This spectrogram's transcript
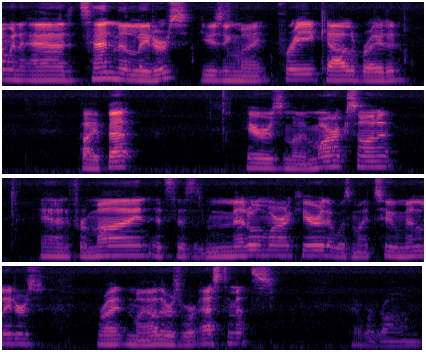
I'm going to add 10 milliliters using my pre-calibrated pipette. Here's my marks on it. And for mine, it's this middle mark here that was my two milliliters, right? My others were estimates that were wrong.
